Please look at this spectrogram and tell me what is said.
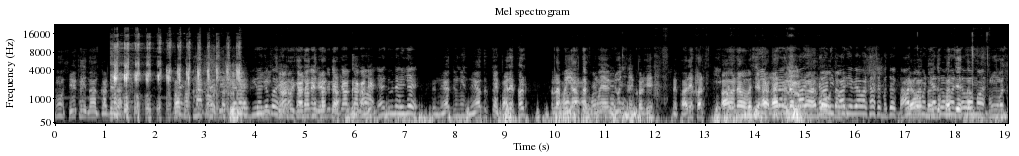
હું શેઠે દાંત કાઢેલા. ફક ના કરો જીરા જબર. ને દાંત ના કાઢે લે. ની નેદ ભારે ખડ. ભાઈ આવતા હું એમ ને ખડ હે. કઈ ભારે ખડ. આવા ના વસે હા લાખ લાખ ના હરગાવો તમે. પારીએ વ્યવહાર થશે બધોય. ભાગવામાં, તો મત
